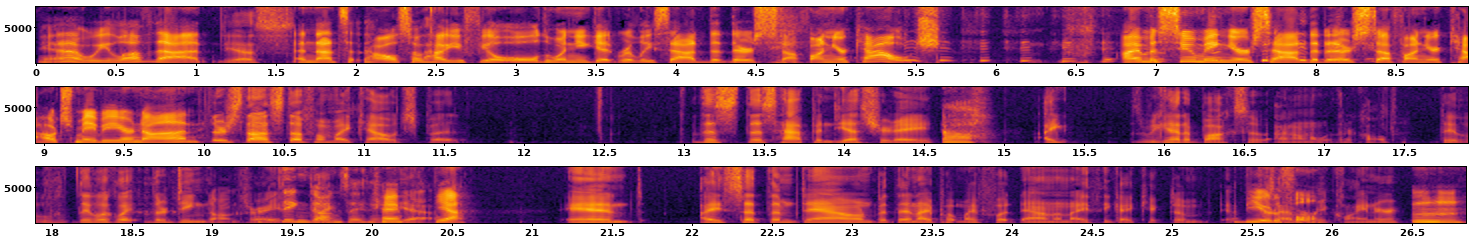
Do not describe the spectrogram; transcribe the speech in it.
Yeah, we love that. Yes. And that's also how you feel old when you get really sad that there's stuff on your couch. I'm assuming you're sad that there's stuff on your couch. Maybe you're not. There's not stuff on my couch, but this this happened yesterday. Oh, I We got a box of I don't know what they're called. They they look like they're ding dongs, right? ding Like- dongs. I think. okay. Yeah. yeah. and I set them down, but then I put my foot down and I think I kicked them. 'cause I have a Beautiful. recliner, Mm.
